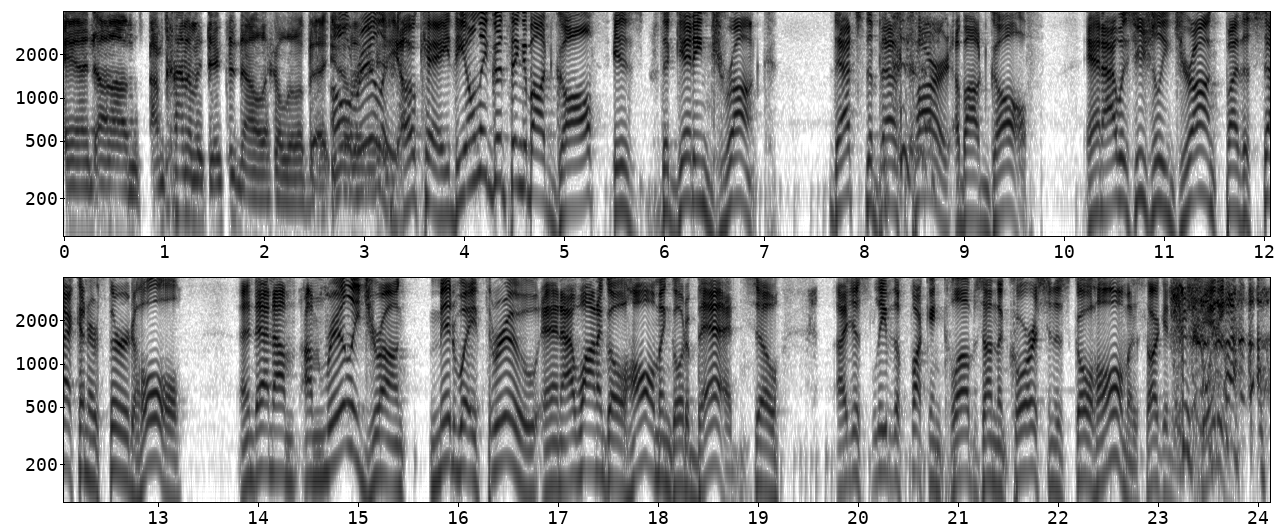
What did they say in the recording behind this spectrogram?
and um, I'm kind of addicted now like a little bit. Oh, what I mean? really? Okay. The only good thing about golf is the getting drunk. That's the best part about golf. And I was usually drunk by the second or third hole, and then I'm I'm really drunk midway through, and I want to go home and go to bed. So I just leave the fucking clubs on the course and just go home. It's fucking shitty.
